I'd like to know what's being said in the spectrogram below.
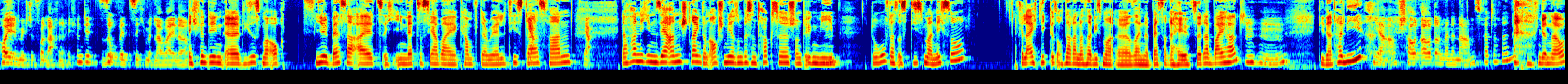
heulen möchte vor Lachen. Ich finde ihn so witzig mittlerweile. Ich finde ihn äh, dieses Mal auch viel besser, als ich ihn letztes Jahr bei Kampf der Reality Stars ja. fand. Ja. Da fand ich ihn sehr anstrengend und auch schon wieder so ein bisschen toxisch und irgendwie mhm. doof. Das ist diesmal nicht so. Vielleicht liegt es auch daran, dass er diesmal äh, seine bessere Hälfte dabei hat. Mhm. Die Nathalie. Ja, Shoutout an meine Namensvetterin. genau.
